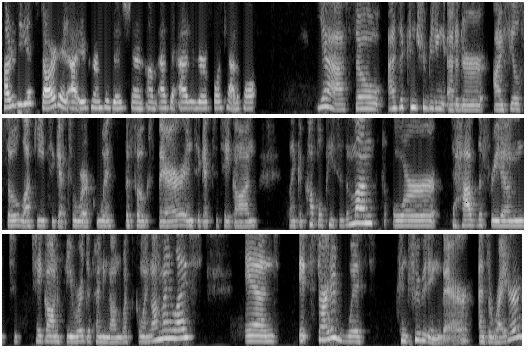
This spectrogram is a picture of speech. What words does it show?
How did you get started at your current position um as an editor for Catapult? Yeah, so as a contributing editor, I feel so lucky to get to work with the folks there and to get to take on like a couple pieces a month or to have the freedom to take on fewer depending on what's going on in my life. And it started with contributing there as a writer.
